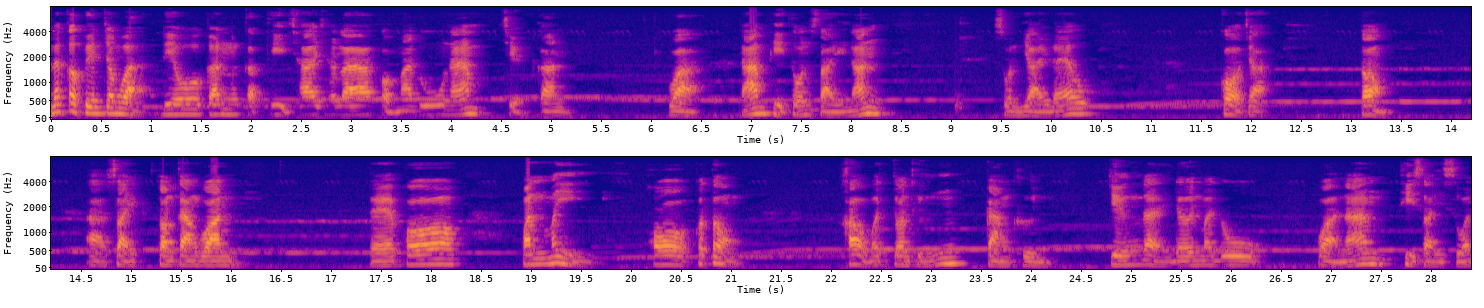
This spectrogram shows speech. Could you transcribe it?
และก็เป็นจังหวะเดียวกันกับที่ชายชราก็มาดูน้ำเช่นกัน ว่าน้ำที่ตนใส่นั้น ส่วนใหญ่แล้ว ก็จะต้องอใส่ตอนกลางวัน แต่พอมันไม่พอก็ต้องเข้ามาจนถึงกลางคืน จึงได้เดินมาดูว่าน้ำที่ใส่สวน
